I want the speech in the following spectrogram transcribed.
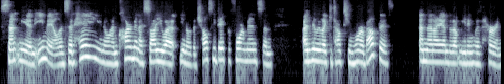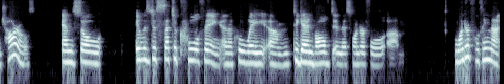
sent me an email and said, "Hey, you know, I'm Carmen. I saw you at you know the Chelsea Day performance, and I'd really like to talk to you more about this." And then I ended up meeting with her and Charles, and so it was just such a cool thing and a cool way um, to get involved in this wonderful, um, wonderful thing that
